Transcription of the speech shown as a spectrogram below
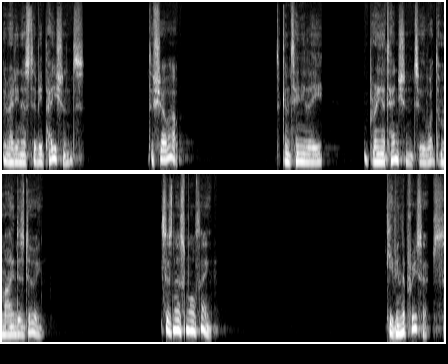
the readiness to be patient, to show up, to continually bring attention to what the mind is doing. This is no small thing. Keeping the precepts,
